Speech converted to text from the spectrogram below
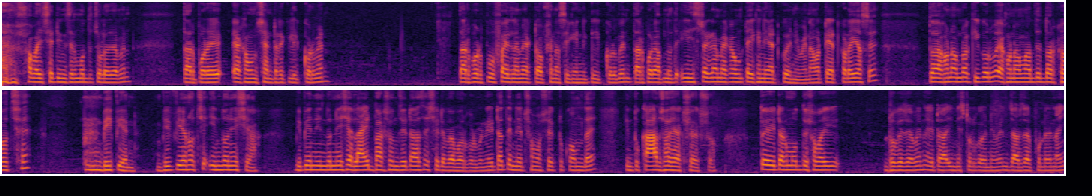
সবাই সেটিংসের মধ্যে চলে যাবেন। তারপরে অ্যাকাউন্ট সেন্টারে ক্লিক করবেন। তারপর প্রোফাইল নামে একটা অপশান আছে, এখানে ক্লিক করবেন। তারপরে আপনাদের ইনস্টাগ্রাম অ্যাকাউন্টটা এখানে অ্যাড করে নেবেন। আমারটা অ্যাড করাই আছে। তো এখন আমরা কি করব? এখন আমাদের দরকার হচ্ছে ভিপিএন ভিপিএন হচ্ছে Indonesia. VPN Indonesia lite version যেটা আছে সেটা ব্যবহার করবেন। এটাতে নেট সমস্যা একটু কম দেয়, কিন্তু কাজ হয় একশো একশো। তো এটার মধ্যে সবাই ঢুকে যাবেন, এটা ইনস্টল করে নেবেন, যার যার ফোনে নাই।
